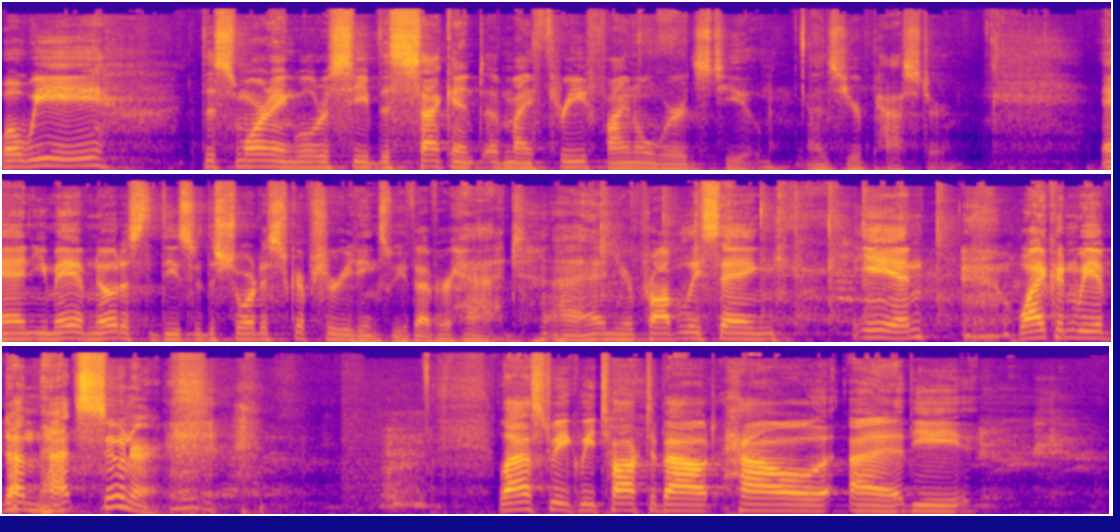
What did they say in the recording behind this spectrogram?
Well, we this morning will receive the second of my three final words to you as your pastor. And you may have noticed that these are the shortest scripture readings we've ever had. And you're probably saying, Ian, why couldn't we have done that sooner? Last week we talked about how uh, the,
